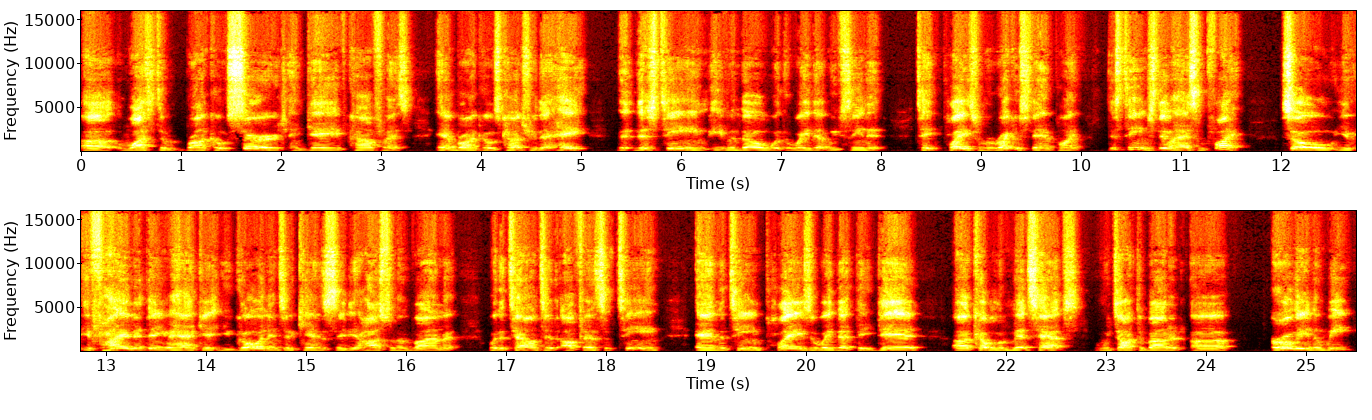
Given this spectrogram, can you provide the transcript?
uh, watched the Broncos surge and gave confidence in Broncos country that, hey, th- this team, even though with the way that we've seen it take place from a record standpoint, this team still has some fight. So you, it, you fire Nathaniel Hackett, you going into the Kansas City, a hostile environment with a talented offensive team, and the team plays the way that they did. A couple of mishaps. We talked about it uh, early in the week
